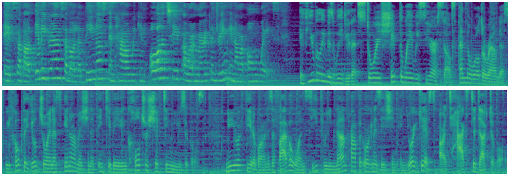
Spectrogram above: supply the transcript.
It's about immigrants, about Latinos, and how we can all achieve our American dream in our own ways. If you believe as we do that stories shape the way we see ourselves and the world around us, we hope that you'll join us in our mission of incubating culture shifting musicals. New York Theatre Barn is a 501c3 nonprofit organization, and your gifts are tax deductible.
